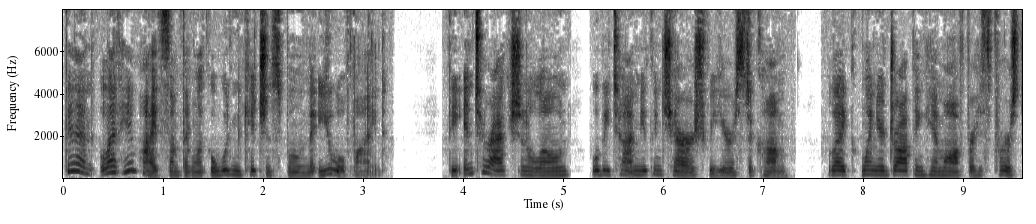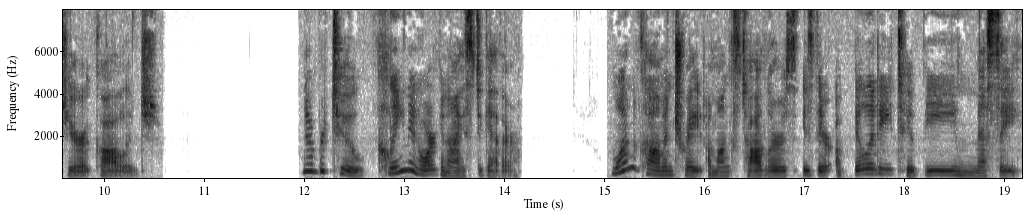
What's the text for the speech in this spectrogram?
Then let him hide something like a wooden kitchen spoon that you will find. The interaction alone will be time you can cherish for years to come, like when you're dropping him off for his first year at college. Number two, clean and organize together. One common trait amongst toddlers is their ability to be messy.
